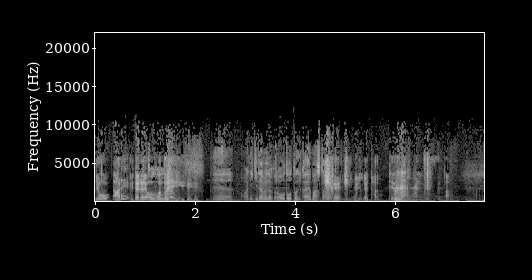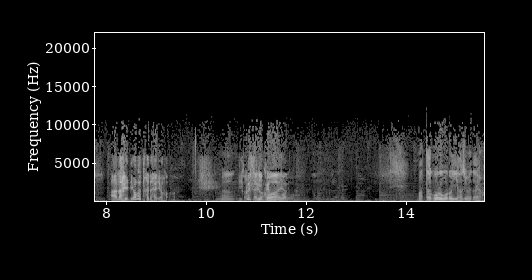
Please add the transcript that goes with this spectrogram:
亮、あれ？みたいだよ、そうそう本当に。ねえ、兄貴ダメだから弟に変えました。いやいやだってさ、あ荒井亮太だよ。うんびっくりするよね雷怖い本よ。またゴロゴロ言い始めたよ。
